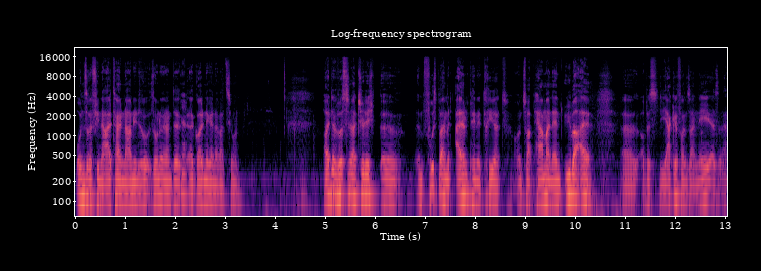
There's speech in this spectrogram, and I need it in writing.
unsere Finalteilnahmen, die so, sogenannte Ja. äh, goldene Generation. Heute wirst du natürlich äh, im Fußball mit allem penetriert und zwar permanent überall. Äh, ob es die Jacke von Sané ist, oder,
